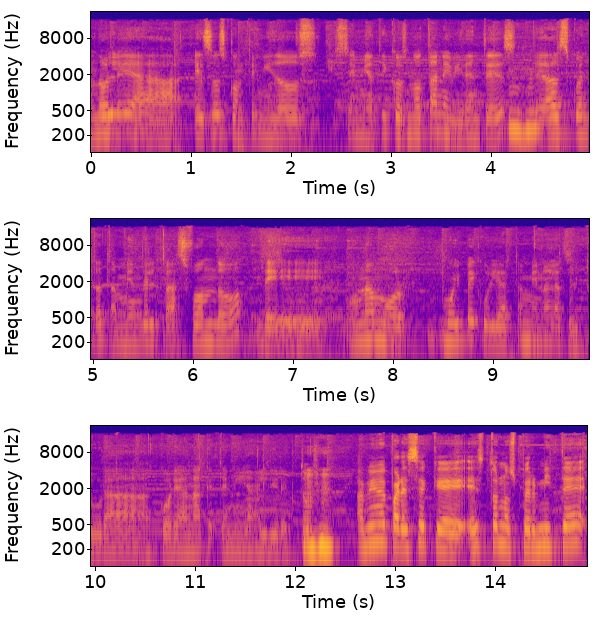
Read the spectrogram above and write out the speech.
rascándole a esos contenidos semióticos no tan evidentes, te das cuenta también del trasfondo de un amor muy peculiar también a la cultura coreana que tenía el director. Ujú. A mí me parece que esto nos permite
